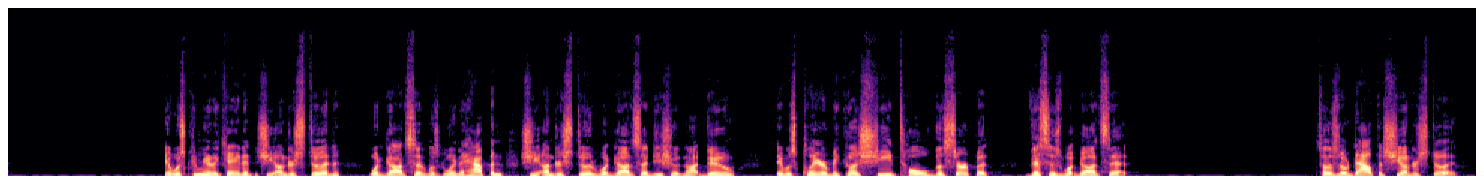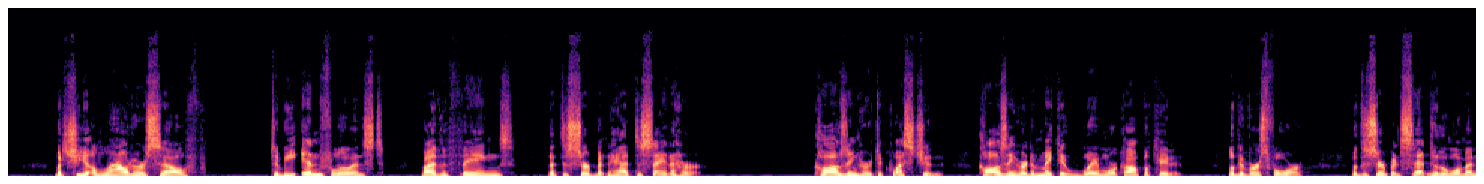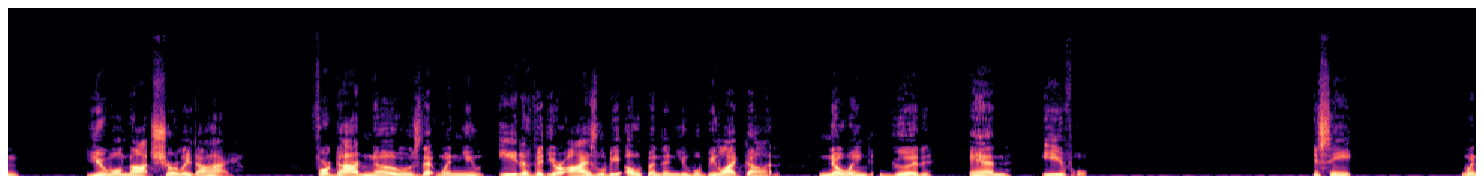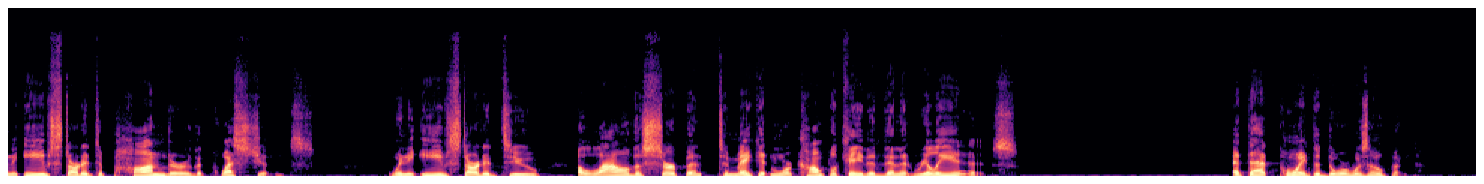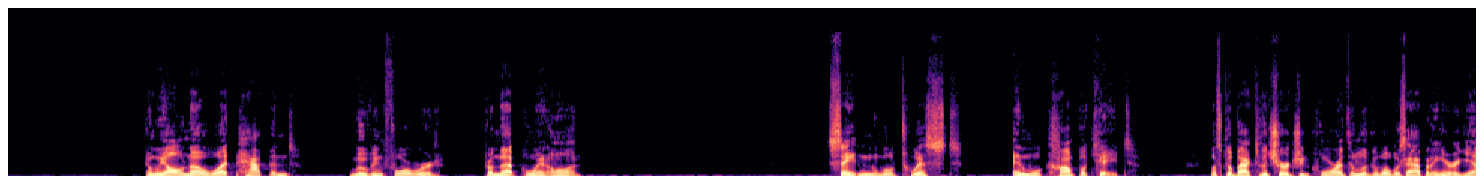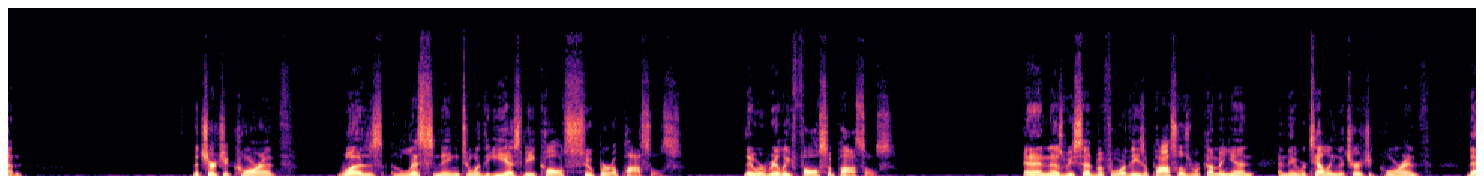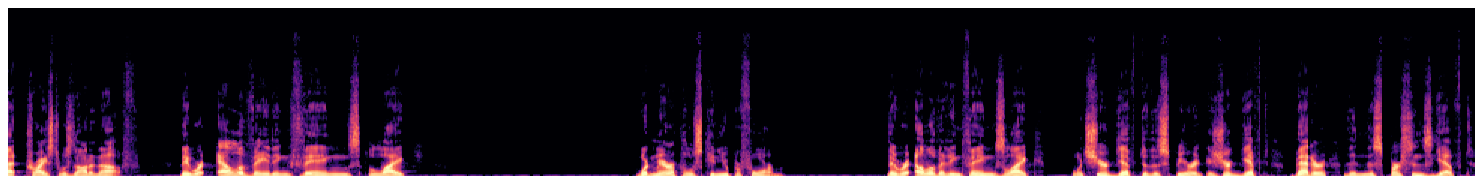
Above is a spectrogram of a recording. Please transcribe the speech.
It was communicated. She understood what God said was going to happen. She understood what God said you should not do. It was clear because she told the serpent, This is what God said. So there's no doubt that she understood. But she allowed herself to be influenced by the things that the serpent had to say to her, causing her to question, causing her to make it way more complicated. Look at verse 4. But the serpent said to the woman, You will not surely die. For God knows that when you eat of it, your eyes will be opened and you will be like God, knowing good and evil. You see, when Eve started to ponder the questions, when Eve started to allow the serpent to make it more complicated than it really is, at that point, the door was opened. And we all know what happened moving forward from that point on. Satan will twist and will complicate. Let's go back to the church in Corinth and look at what was happening here again. The church at Corinth was listening to what the ESV calls super apostles. They were really false apostles. And as we said before, these apostles were coming in and they were telling the church at Corinth that Christ was not enough. They were elevating things like what miracles can you perform? They were elevating things like what's your gift to the Spirit? Is your gift better than this person's gift?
